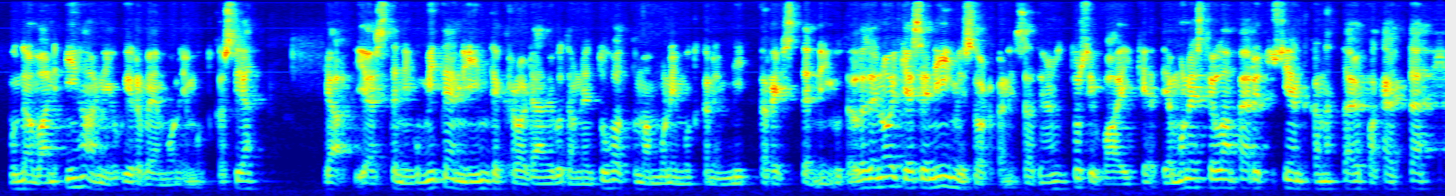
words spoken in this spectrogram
mutta ne on vain ihan niin kuin hirveän monimutkaisia. Ja, ja sitten niin kuin miten integroidaan joku tämmöinen tuhottoman monimutkainen mittari sitten niin kuin tällaisen oikeaan ihmisorganisaatioon, se on tosi vaikeaa. Ja monesti ollaan päädytty siihen, että kannattaa jopa käyttää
